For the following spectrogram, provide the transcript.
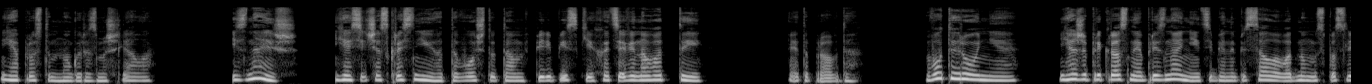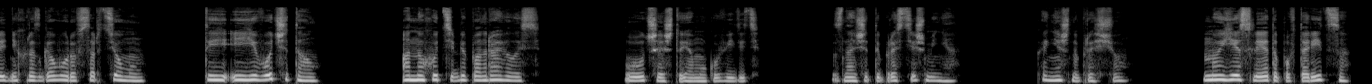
Я просто много размышляла. И знаешь, я сейчас краснею от того, что там в переписке, хотя виноват ты. Это правда. Вот ирония. Я же прекрасное признание тебе написала в одном из последних разговоров с Артемом. Ты и его читал? Оно хоть тебе понравилось? Лучшее, что я мог увидеть. Значит, ты простишь меня? Конечно, прощу. Но если это повторится,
